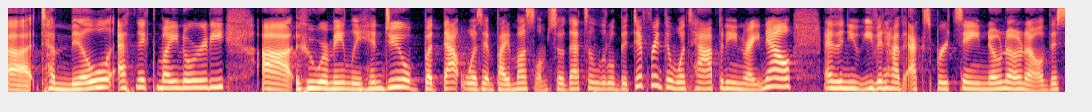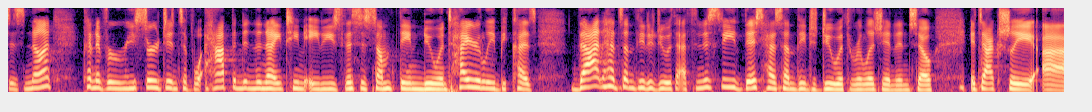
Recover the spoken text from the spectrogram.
uh, Tamil ethnic minority uh, who were mainly Hindu, but that wasn't by Muslims. So that's a little bit different than what's happening right now. And then you even have experts saying, no, no, no, this is not kind of a resurgence of what happened in the 1980s. This is something new entirely because that had something to do with ethnicity. This has something to do with religion. And so it's actually uh,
